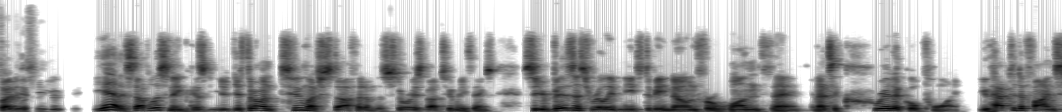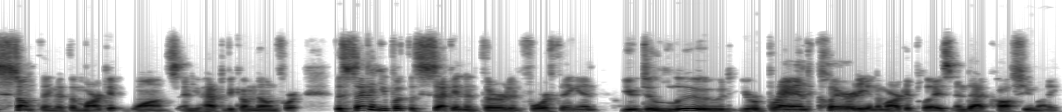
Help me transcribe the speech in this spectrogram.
But if you, yeah, they stop listening because you're, you're throwing too much stuff at them. The story's about too many things. So your business really needs to be known for one thing, and that's a critical point. You have to define something that the market wants, and you have to become known for it. The second you put the second and third and fourth thing in, you delude your brand clarity in the marketplace, and that costs you money.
